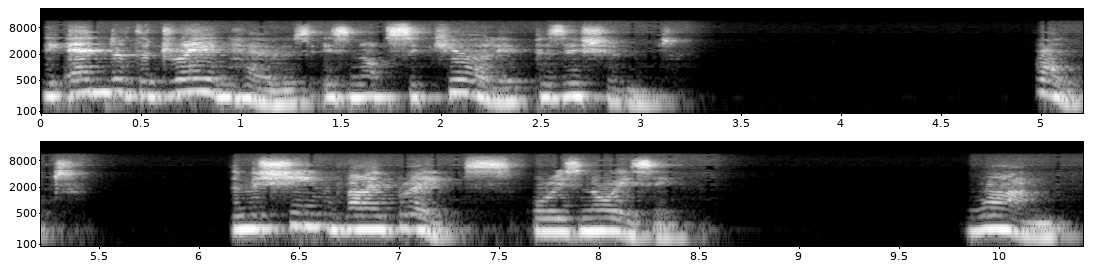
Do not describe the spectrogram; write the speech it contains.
The end of the drain hose is not securely positioned. Fault. The machine vibrates or is noisy. 1.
